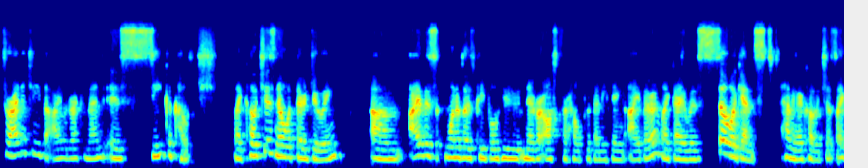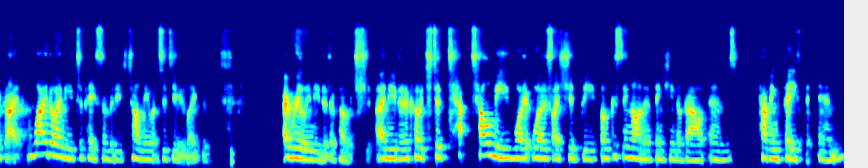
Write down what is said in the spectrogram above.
strategy that I would recommend is seek a coach. Like coaches know what they're doing. Um, I was one of those people who never asked for help with anything either. Like I was so against having a coach. It's like, I, why do I need to pay somebody to tell me what to do? Like I really needed a coach. I needed a coach to t- tell me what it was I should be focusing on and thinking about and having faith in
